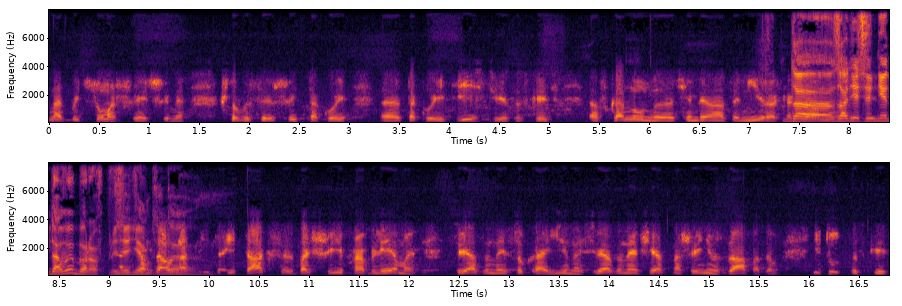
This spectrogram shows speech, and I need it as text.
надо быть сумасшедшими, чтобы совершить такой, э, такое действие, так сказать, в канун э, чемпионата мира. Да, у нас- за 10 дней до выборов президента, когда у да. нас и, и так большие проблемы, связанные с Украиной, связанные вообще с отношением с Западом. И тут, так сказать,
